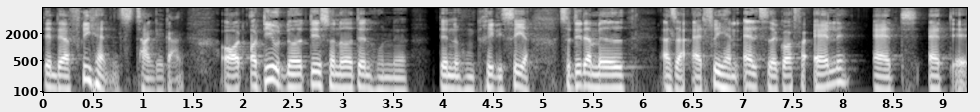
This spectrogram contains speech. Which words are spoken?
den der frihandelstankegang. Og, og det er jo noget, det er så noget, den hun, øh, den hun kritiserer. Så det der med, altså, at frihandel altid er godt for alle, at, at, øh,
